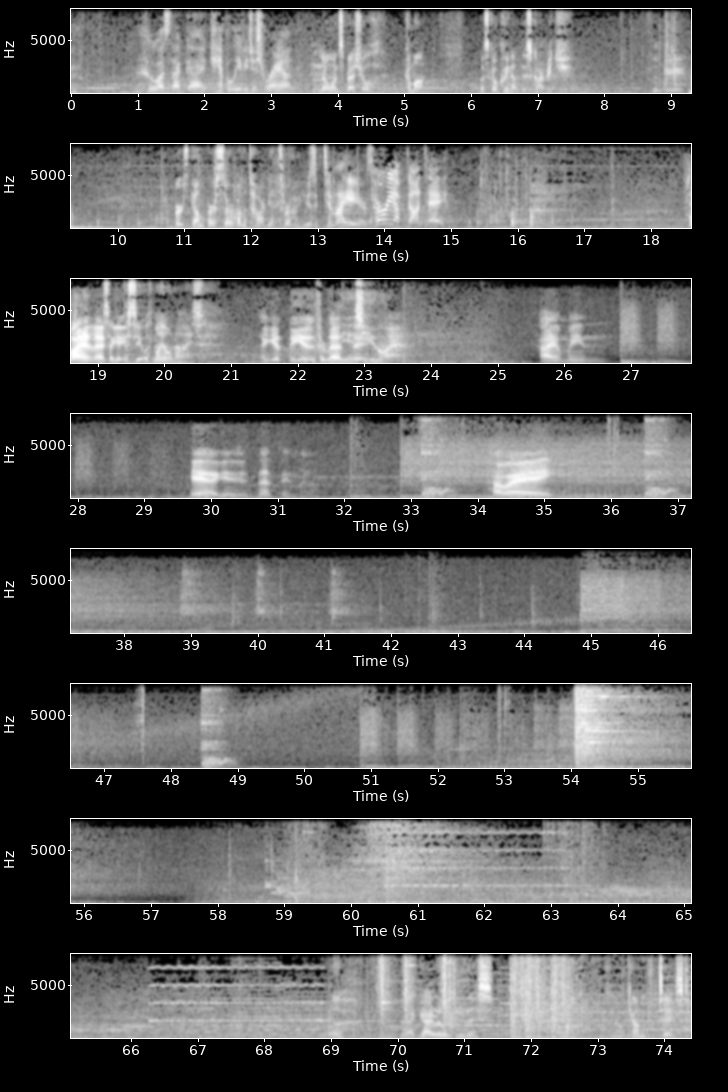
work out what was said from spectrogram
Who was that guy? Can't believe he just ran. Hmm. No one special? Come on. Let's go clean up this garbage. Hmm. First come, first serve on the targets, right? Music to my ears. Hurry up, Dante. Finally, Guess I get to see it with my own eyes. I get the use If it that really is thing. you. I mean, yeah, I can use that thing now. Hooray! Guy really do this? Well, no accounting for taste.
